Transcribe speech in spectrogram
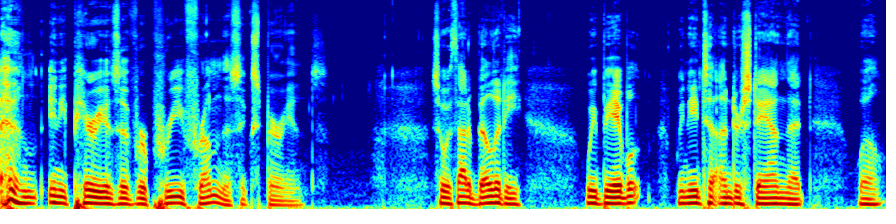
any periods of reprieve from this experience. So with that ability, we be able we need to understand that well,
